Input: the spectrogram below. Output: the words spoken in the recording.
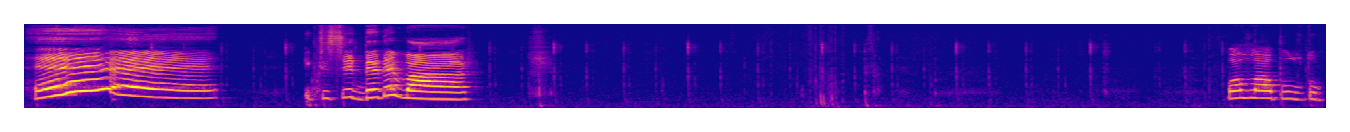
He! İkisinde de var. Vallahi buldum.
